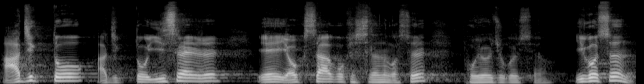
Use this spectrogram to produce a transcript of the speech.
아직도 아직도 이스라엘 의 역사하고 계시다는 것을 보여주고 있어요. 이것은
